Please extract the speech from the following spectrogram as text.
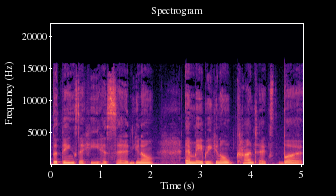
the things that he has said, you know, and maybe, you know, context, but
